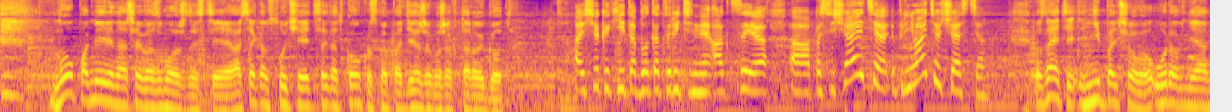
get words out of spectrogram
Ну, по мере нашей возможности. Во всяком случае, этот конкурс мы поддерживаем уже второй год. А еще какие-то благотворительные акции а, посещаете и принимаете участие? Вы знаете, небольшого уровня,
